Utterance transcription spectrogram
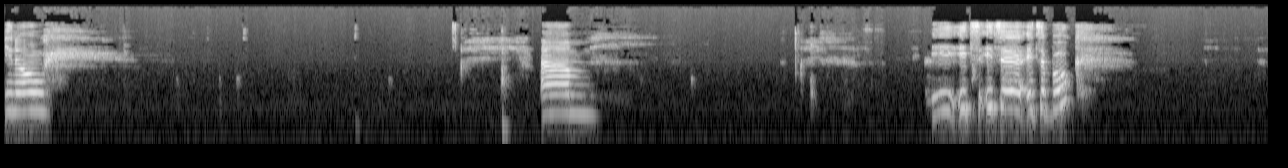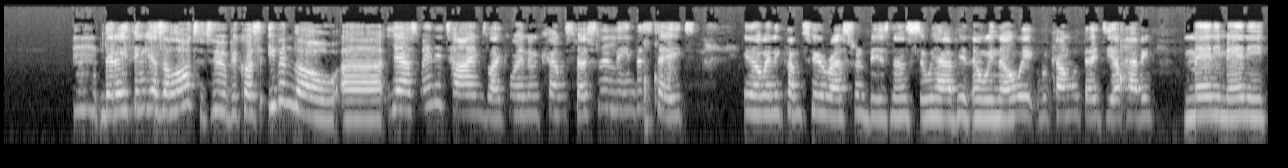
You know. Um, it's it's a it's a book that I think has a lot to do because even though uh, yes, many times like when we come, especially in the states, you know, when it comes to a restaurant business, we have you know we know we, we come with the idea of having many many,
